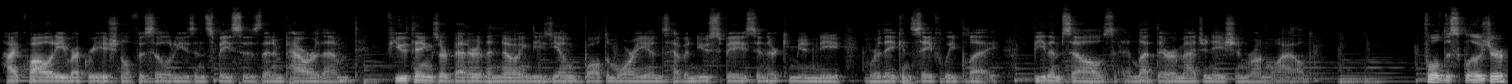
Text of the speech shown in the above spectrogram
high quality recreational facilities and spaces that empower them. Few things are better than knowing these young Baltimoreans have a new space in their community where they can safely play, be themselves, and let their imagination run wild. Full disclosure,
